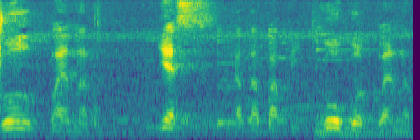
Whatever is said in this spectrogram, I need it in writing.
Gold Planner. Yes, kata Papi, go Gold Planner.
